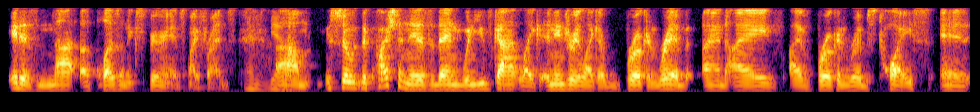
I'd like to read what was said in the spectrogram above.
it is not a pleasant experience, my friends. And, yeah. Um, so the question is then when you've got like an injury like a broken rib, and I've I've broken ribs twice, and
